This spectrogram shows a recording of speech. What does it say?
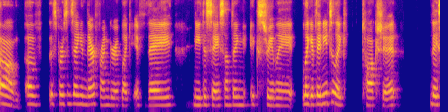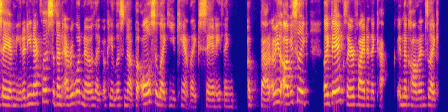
um of this person saying in their friend group, like if they need to say something extremely, like if they need to like talk shit, they say immunity necklace. So then everyone knows, like, okay, listen up. But also, like, you can't like say anything about it. I mean, obviously, like, like they had clarified in the ca in the comments, like,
